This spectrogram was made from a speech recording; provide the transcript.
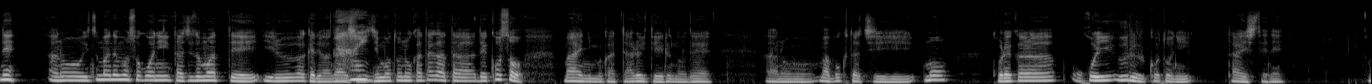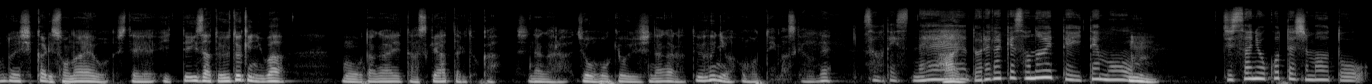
ねあのいつまでもそこに立ち止まっているわけではないし、はい。地元の方々でこそ前に向かって歩いているのであの、まあ、僕たちもこれから起こりうることに対してね本当にしっかり備えをしていっていざという時にはもうお互い助け合ったりとかしながら情報共有しながらというふうには思っていますけどね。そうですね、はい。どれだけ備えていても、うん、実際に起こってしまうと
